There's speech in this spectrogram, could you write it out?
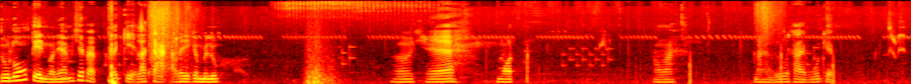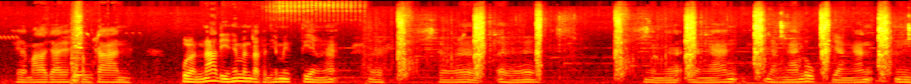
ดูโล่งเตียนกว่านี้ไม่ใช่แบบระเกะระกะอะไรกันไม่รู้ โอเค หมด เอามา มารูทายกูก็เก็บมาเราจทำการ ปูหน้าดินให้มันแบบเป็นที่มันเตียงนะเออเออเอออย่างนั้นอย่างนั้นอย่างนั้นลูกอย่างนั้นอืม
